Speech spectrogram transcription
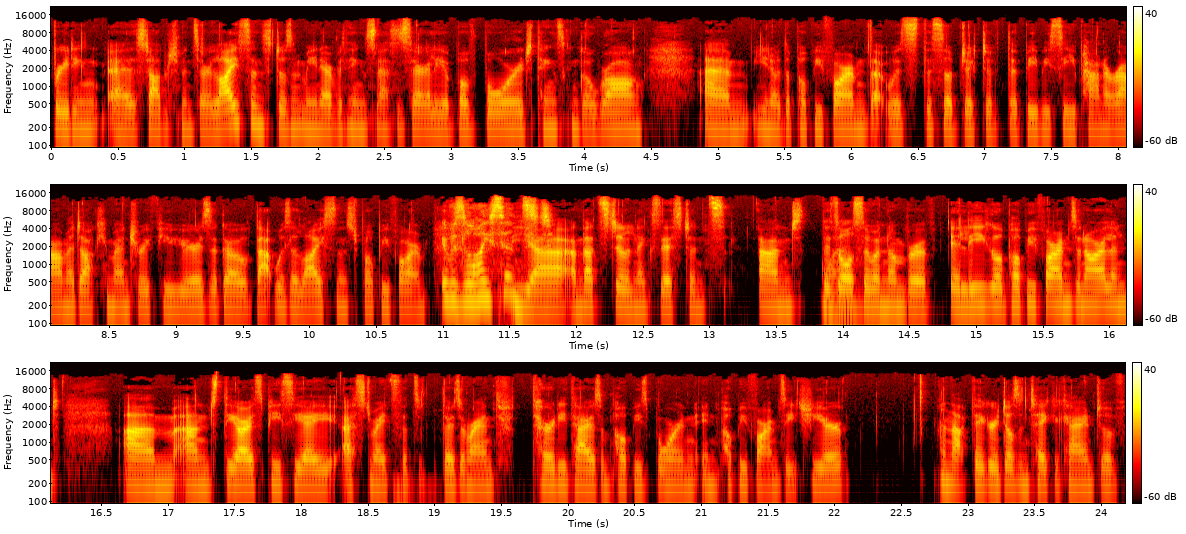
breeding uh, establishments are licensed doesn't mean everything's necessarily above board. Things can go wrong. Um, you know, the puppy farm that was the subject of the BBC Panorama documentary a few years ago, that was a licensed puppy farm. It was licensed. Yeah, and that's still in existence. And there's Wow. also a number of illegal puppy farms in Ireland. Um, and the RSPCA estimates that there's around 30,000 puppies born in puppy farms each year. And that figure doesn't take account of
